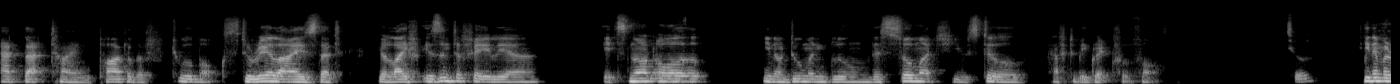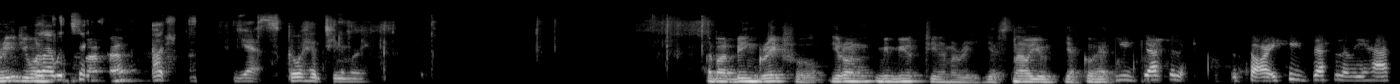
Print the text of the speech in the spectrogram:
at that time, part of the toolbox to realize that your life isn't a failure. It's not all, you know, doom and gloom. There's so much you still have to be grateful for. Sure. Tinamarie, do you want well, to I would say, about that? Uh, yes, go ahead, Tinamarie. about being grateful. You're on mute, Tinamarie. Yes, now you, yeah, go ahead. You definitely, sorry, you definitely have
